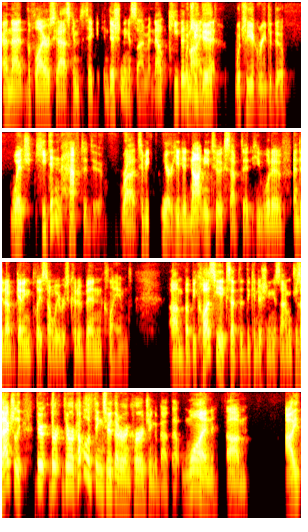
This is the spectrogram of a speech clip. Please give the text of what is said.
and that the Flyers could ask him to take a conditioning assignment. Now, keep in which mind he did, that which he agreed to do. which he didn't have to do. Right. Uh, to be clear, he did not need to accept it. He would have ended up getting placed on waivers, could have been claimed. Um, but because he accepted the conditioning assignment, which was actually there, there, there are a couple of things here that are encouraging about that. One, um, I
